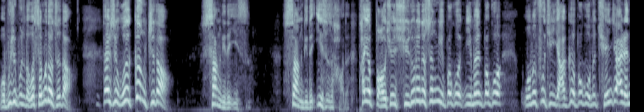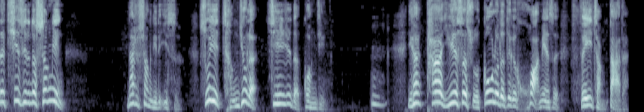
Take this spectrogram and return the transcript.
我不是不知道，我什么都知道，但是我更知道上帝的意思，上帝的意思是好的，他要保全许多人的生命，包括你们，包括我们父亲雅各，包括我们全家人的七十人的生命，那是上帝的意思，所以成就了今日的光景。嗯你看他约瑟所勾勒的这个画面是非常大的，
